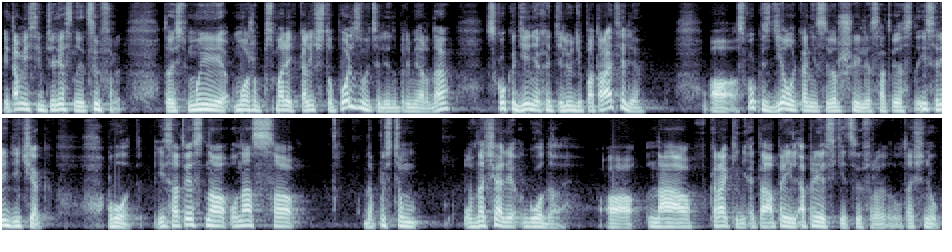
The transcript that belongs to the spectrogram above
и там есть интересные цифры. То есть мы можем посмотреть количество пользователей, например, да, сколько денег эти люди потратили, а, сколько сделок они совершили, соответственно, и средний чек. Вот. И, соответственно, у нас, а, допустим, в начале года а, на в Кракене, это апрель, апрельские цифры, уточню,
